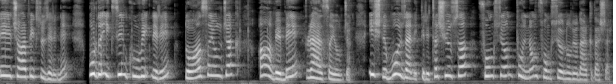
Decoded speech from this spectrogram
b çarpı x üzerine. Burada x'in kuvvetleri doğal sayı olacak. A ve B reel sayı olacak. İşte bu özellikleri taşıyorsa fonksiyon polinom fonksiyon oluyordu arkadaşlar.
